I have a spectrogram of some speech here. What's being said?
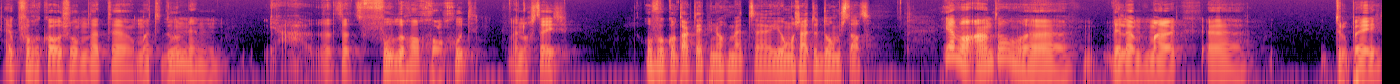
heb ik voor gekozen om dat, om dat te doen. En ja, dat, dat voelde gewoon, gewoon goed. En nog steeds. Hoeveel contact heb je nog met jongens uit de Domstad? Ja, wel een aantal. Uh, Willem, Mark, uh, Troepé,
